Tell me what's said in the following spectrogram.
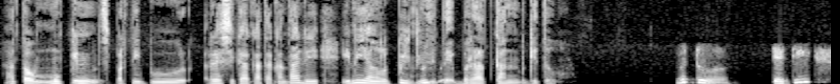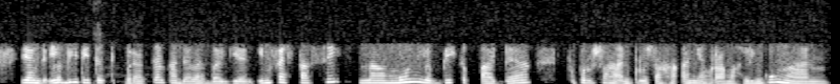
atau mungkin seperti Bu Resika katakan tadi ini yang lebih dititik beratkan begitu. Betul. Jadi yang lebih dititik beratkan adalah bagian investasi, namun lebih kepada perusahaan-perusahaan yang ramah lingkungan.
